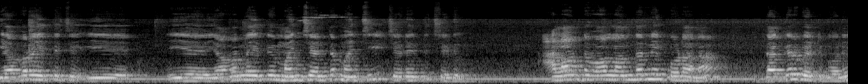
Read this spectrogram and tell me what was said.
ఎవరైతే చె- ఈ- ఎవరినైతే మంచి అంటే మంచి చెడు అయితే చెడు అలాంటి వాళ్ళందరినీ కూడా దగ్గర పెట్టుకొని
